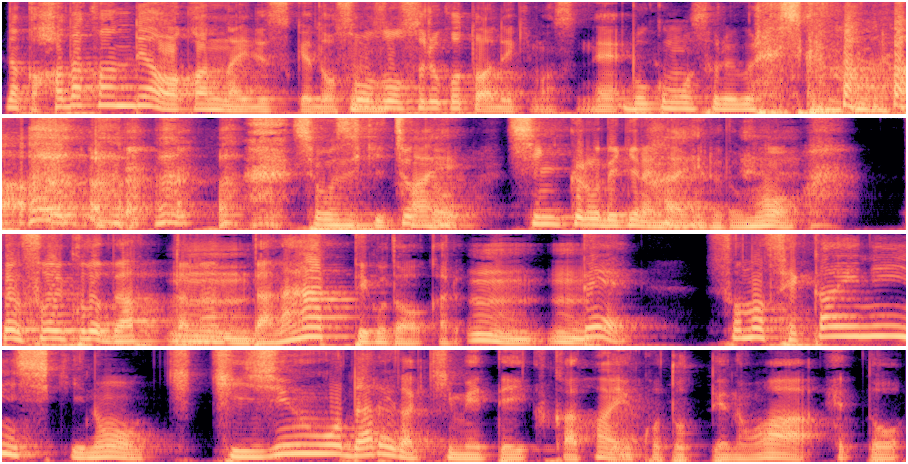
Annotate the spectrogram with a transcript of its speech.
なんか肌感ではわかんないですけど、想像することはできますね。僕もそれぐらいしかない。正直、ちょっはいとシンクロできないんだけれども、でもそういうことだったなんだなっていうことはわかる。うん、うん。、で、その世界認識のき基準を誰が決めていくかっていうことっていうのは、えっと、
